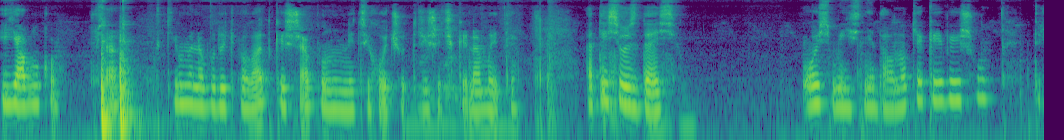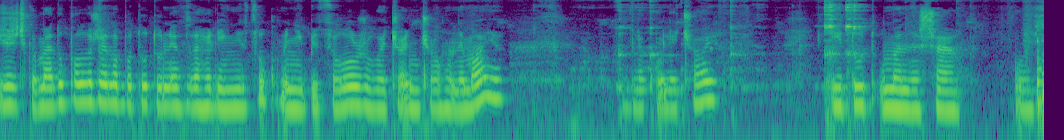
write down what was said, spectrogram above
і яблуко. Все. Такі в мене будуть оладки, ще полуниці хочу трішечки намити. А ти ось десь. Ось мій сніданок, який вийшов. Трішечки меду положила, бо тут у них взагалі ні цукру, ні підсоложувача, нічого немає. Для коля чай. І тут у мене ще ось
